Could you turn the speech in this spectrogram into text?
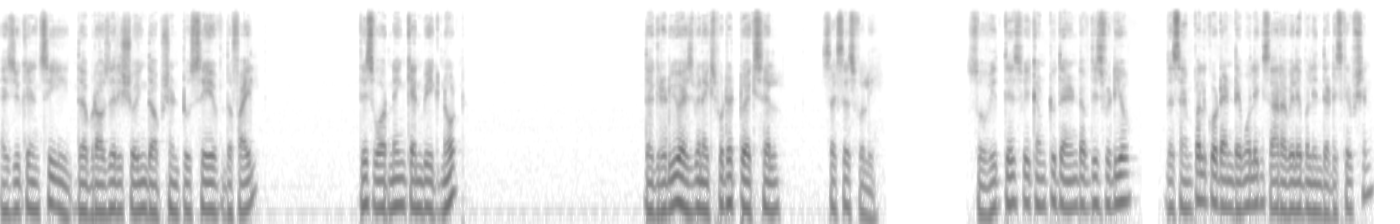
As you can see, the browser is showing the option to save the file. This warning can be ignored. The grid view has been exported to Excel successfully. So with this we come to the end of this video. The sample code and demo links are available in the description.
